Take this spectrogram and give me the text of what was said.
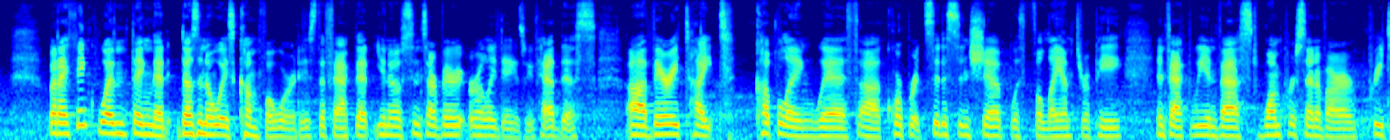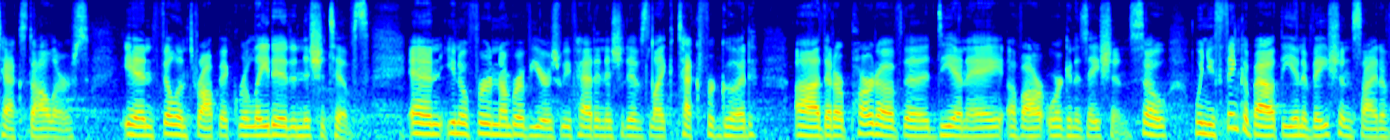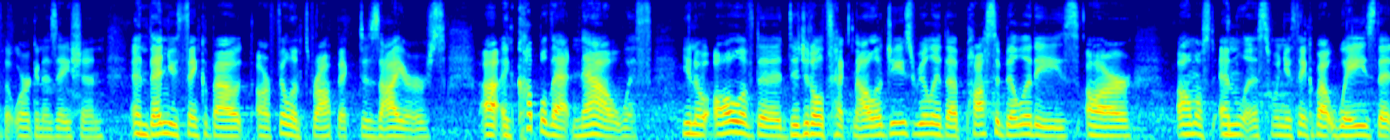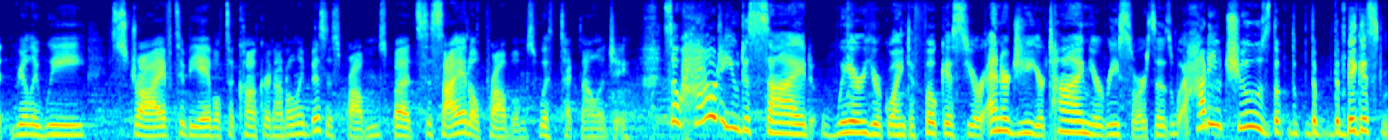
But I think one thing that doesn't always come forward is the fact that, you know, since our very early days, we've had this uh, very tight coupling with uh, corporate citizenship, with philanthropy. In fact, we invest 1% of our pre-tax dollars in philanthropic related initiatives. And you know, for a number of years, we've had initiatives like Tech for Good, uh, that are part of the DNA of our organization. So when you think about the innovation side of the organization, and then you think about our philanthropic desires, uh, and couple that now with you know, all of the digital technologies, really the possibilities are almost endless when you think about ways that really we strive to be able to conquer not only business problems, but societal problems with technology. So how do you decide where you're going to focus your energy, your time, your resources? How do you choose the, the, the biggest,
